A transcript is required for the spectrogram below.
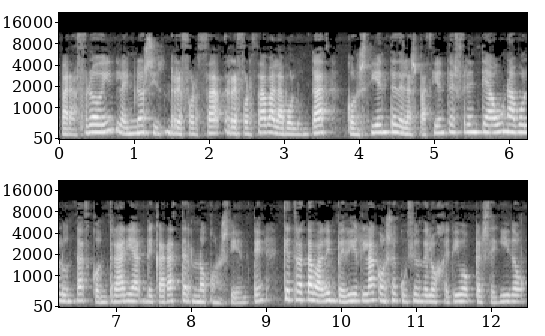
Para Freud, la hipnosis reforzaba la voluntad consciente de las pacientes frente a una voluntad contraria de carácter no consciente que trataba de impedir la consecución del objetivo perseguido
